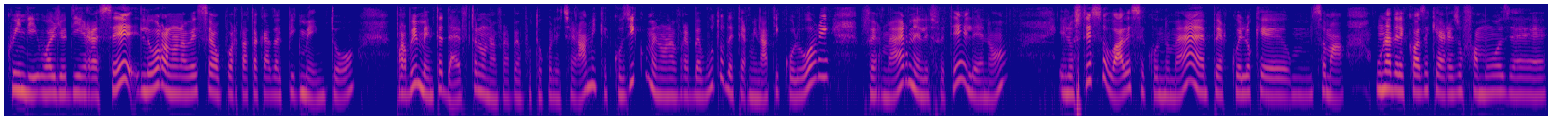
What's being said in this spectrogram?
Quindi voglio dire, se loro non avessero portato a casa il pigmento, probabilmente Delft non avrebbe avuto quelle ceramiche, così come non avrebbe avuto determinati colori Vermeer nelle sue tele, no? E lo stesso vale secondo me per quello che, mm, insomma, una delle cose che ha reso famose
